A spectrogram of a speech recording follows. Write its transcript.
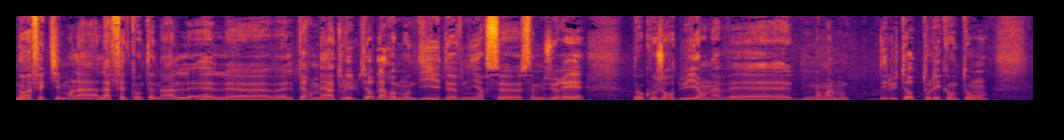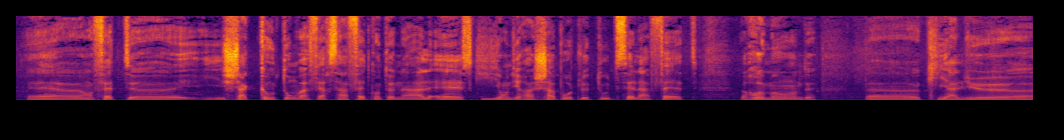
Non, effectivement, la, fête cantonale, elle, euh, elle permet à tous les lutteurs de la Romandie de venir se, mesurer. Donc aujourd'hui, on avait normalement des lutteurs de tous les cantons. Et euh, en fait, euh, chaque canton va faire sa fête cantonale. Et ce qui, on dira, chapeaute le tout, c'est la fête romande qui a lieu,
